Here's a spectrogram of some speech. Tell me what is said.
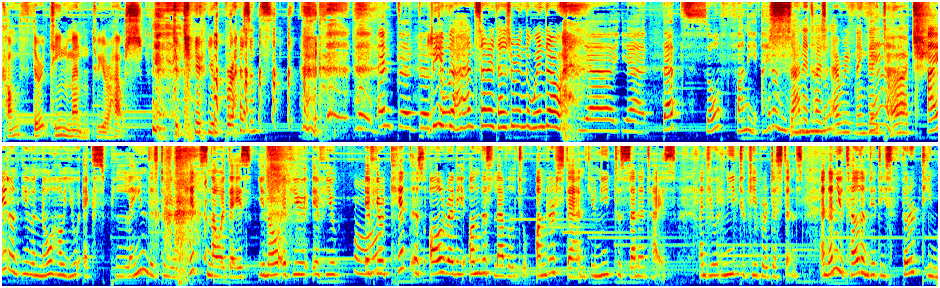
come 13 men to your house to give you presents. and the, the Leave the hand sanitizer in the window. yeah yeah that's so funny. I don't even Sanitize know. everything they Yeah. touch. I don't even know how you explain this to your kids nowadays. You know, if you if you if your kid is already on this level to understand, you need to sanitize and you need to keep your distance, and then you tell them that these thirteen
